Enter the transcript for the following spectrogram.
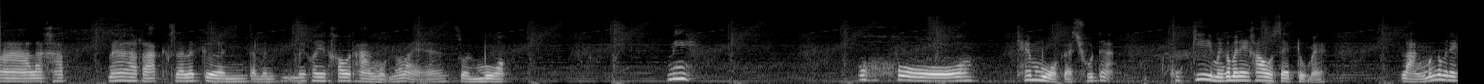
มาแล้วครับ น่ารักซะเหลือเกิน แต่มันไม่ค่อยเข้าทางผมเท่าไหร่นะส่วนหมวก นี่ โอ้โห แค่หมวกกับชุดอะคุกกี้มันก็ไม่ได้เข้าเซตถูกไหม หลังมันก็ไม่ได้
